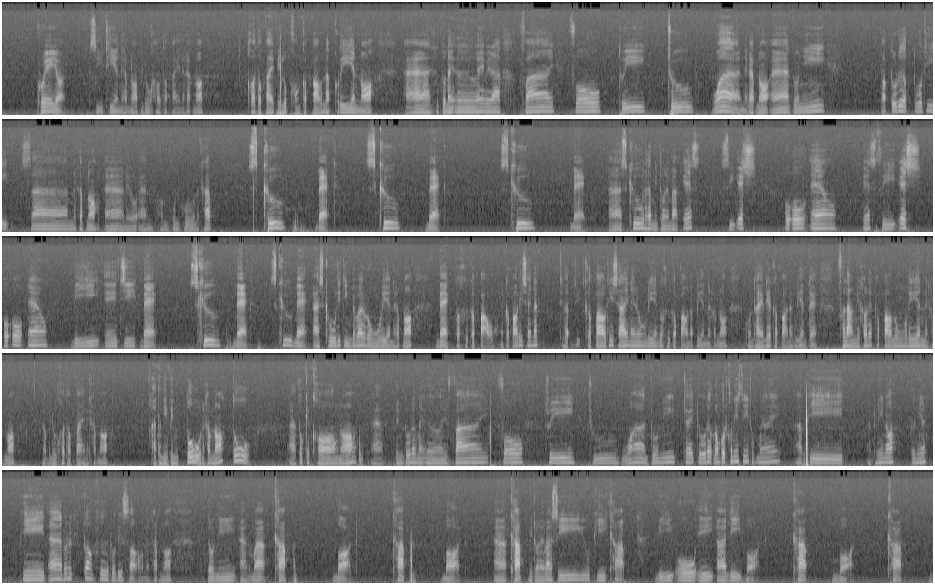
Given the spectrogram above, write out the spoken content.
crayon สีเทียนนะครับเนาะไปดูข้อต่อไปนะครับเนาะข้อต่อไปเป็นรูปของกระเป๋านักเรียนเนาะอ่าคือตัวไหนเออให้เวลา five four three two one นะครับเนาะอ่าตัวนี้ตอบตัวเลือกตัวที่ 3 นะครับเนาะอ่าเดี๋ยวอ่านพร้อมคุณครูนะครับ school bag school bag school bag อ่า school นะครับ มีตัวอะไรบ้าง s c h o o l s c h o o l b a g bag school bag school bag อ่า school ที่จริงแปลว่าโรงเรียนนะครับเนาะ bag ก็คือกระเป๋าในกระเป๋าที่ใช้นักกระเป๋าที่ใช้ในโรงเรียนก็คือกระเป๋านักเรียนนะครับเนาะคนไทยเรียกกระเป๋านักเรียน แต่ฝรั่งนี่เขาเรียกกระเป๋าโรงเรียนนะครับเนาะเราไปดูข้อต่อไปนะครับเนาะอ่าตัวนี้เป็นตู้นะครับเนาะตู้อ่าตู้เก็บของเนาะอ่าเป็นตัวเลือกไหนเอ่ย five four three two one ตัวนี้ใช่ตัวเลือกลองกดข้อนี้สิถูกไหมอ่าผิดตัวนี้เนาะตัวนี้นะผิดอ่าตัวที่ถูกต้องคือตัวที่สองนะครับเนาะตัวนี้อ่านว่า cup board cup board อ่า cup มีตัวอะไรบ้าง c u p cup b o a r d board cup board cup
